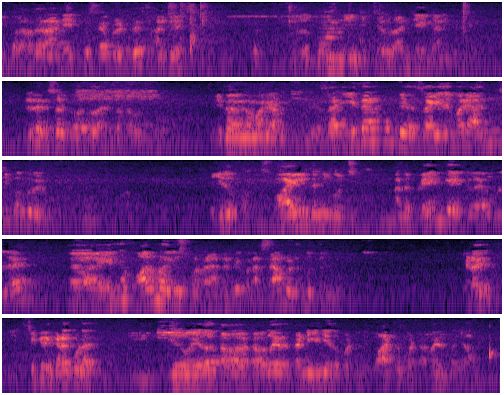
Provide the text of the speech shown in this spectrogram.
இப்போ அதை நான் நெட் சேம்பிள் எடுத்து அனுப்பி வச்சேன் ஒரு அஞ்சு ஐந்து அனுப்பி வச்சேன் நல்ல ரிசல்ட் வருதோ ரிசல்ட் வருது இதை இந்த மாதிரி அனுப்ப முடியாது. சார் இதை அனுப்ப முடியாது. சார் இது மாதிரி அஞ்சு பங்கு வேணும். இது ஸ்பாயில் தெரிஞ்சு போச்சு. அந்த பிளேன் கேக்ல உள்ள என்ன ஃபார்முலா யூஸ் பண்றாங்கிறது இப்போ நான் சாம்பிள் எடுத்து திரும்பும் சீக்கிரம் கிடக்கூடாது. இது ஏதோ தவ டவர்ல தண்ணி இனி ஏதோ பட்டு வாட்டர் பட்டாலும் இது மாதிரி ஆகும்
